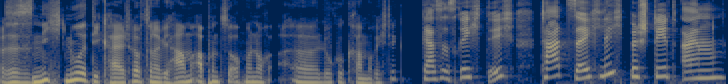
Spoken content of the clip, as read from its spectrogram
Also es ist nicht nur die Keilschrift, sondern wir haben ab und zu auch mal noch äh, Logogramme, richtig? Das ist richtig. Tatsächlich besteht ein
